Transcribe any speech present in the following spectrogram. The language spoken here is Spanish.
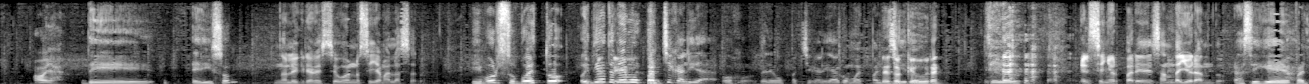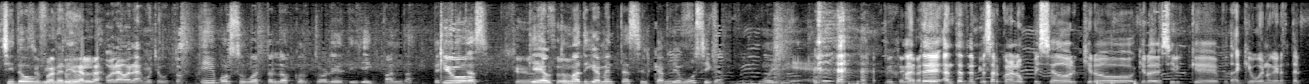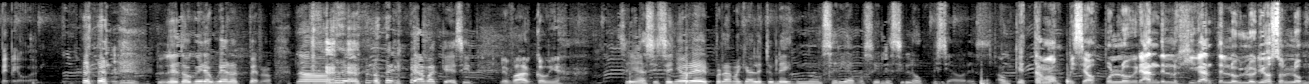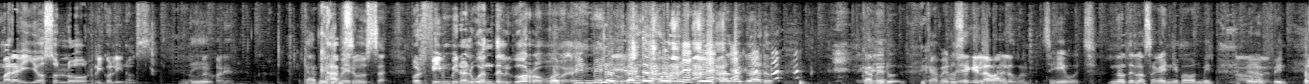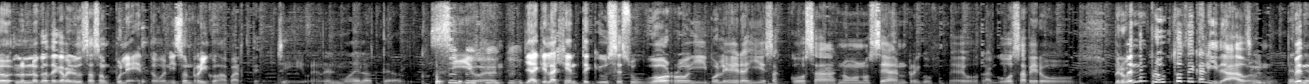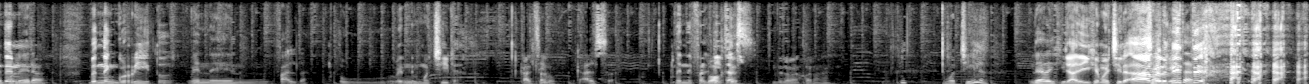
de Edison No le crean ese weón, no se llama Lázaro. y por supuesto, hoy día tenemos un parche calidad. Ojo, tenemos un parche calidad como es Panchito. De esos que duran. Sí. El señor Paredes anda llorando. Así que Panchito, bienvenido. Hola, hola, mucho gusto. Y por supuesto en los controles DJ Panda, ¿Qué que automáticamente hace el cambio de música. Muy bien. ¿Viste que ahora Antes, antes de empezar con el auspiciador, quiero, quiero decir que. Puta, qué bueno que no está el Pepe, weón. Le tocó ir a cuidar al perro. No, no, no hay nada más que decir. Les va a dar comida. Señoras y señores, el programa que hable Too Late no sería posible sin los auspiciadores. Aunque Estamos estamos auspiciados por los grandes, los gigantes, los gloriosos, los maravillosos, los ricolinos. de Caperuza. Caperuza. Por fin vino el buen del gorro, po, Por fin vino el buen del gorro, hay que dejarlo claro. Caperuza. Había que lavarlo, weón. Sí, buch. No te lo sacáis ni para dormir. Pero en fin. Los, los locos de Caperuza son pulentos, weón, y son ricos aparte. Sí, bueno, el modelo es teórico. Sí, weón. Ya que la gente que use sus gorros y poleras y esas cosas no, no sean ricos, es otra cosa, pero. Pero venden productos de calidad, weón. Sí, venden polera. venden gorritos, Venden falda. uh, venden mochilas, Calza. Sí, calza. venden falditas. Boxes. De lo mejor, ¿eh? Mochila. Ya dijiste. Ya dije mochila. ¡Ah, Chaqueta. perdiste!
